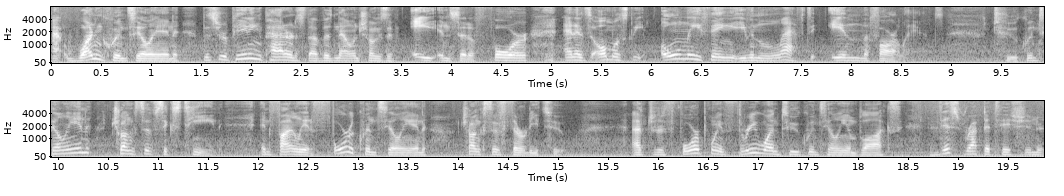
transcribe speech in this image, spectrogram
At 1 quintillion, this repeating pattern stuff is now in chunks of 8 instead of 4, and it's almost the only thing even left in the Farlands. 2 quintillion, chunks of 16, and finally at 4 quintillion, chunks of 32. After 4.312 quintillion blocks, this repetition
